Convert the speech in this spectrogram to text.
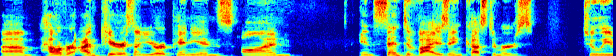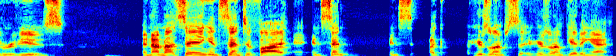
Um, however, I'm curious on your opinions on incentivizing customers to leave reviews. And I'm not saying incentivize incent, incent like here's what I'm here's what I'm getting at.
